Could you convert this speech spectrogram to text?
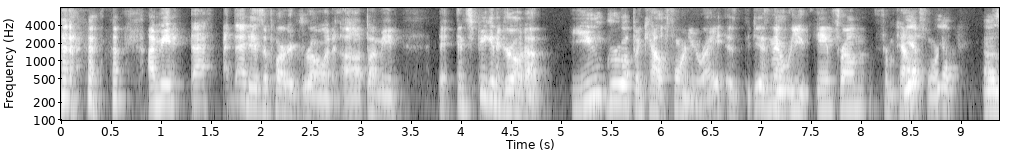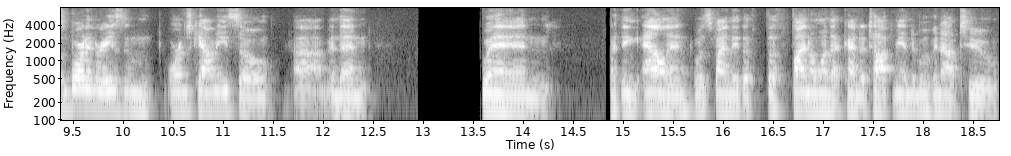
I mean that that is a part of growing up. I mean, and speaking of growing up, you grew up in California, right? Isn't that where you came from? From California? Yep, yep. I was born and raised in Orange County. So, um, and then when I think Alan was finally the, the final one that kind of talked me into moving out to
